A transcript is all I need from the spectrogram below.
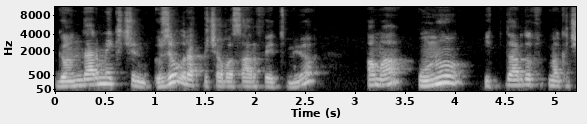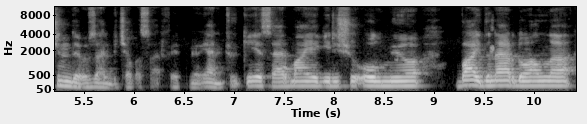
göndermek için özel olarak bir çaba sarf etmiyor. ama onu iktidarda tutmak için de özel bir çaba sarf etmiyor. Yani Türkiye'ye sermaye girişi olmuyor. Biden Erdoğan'la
